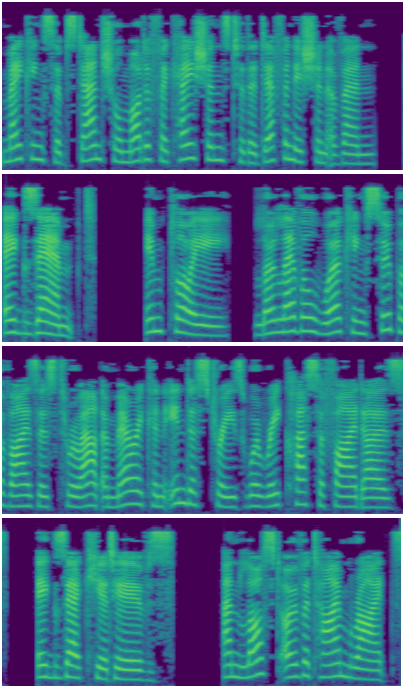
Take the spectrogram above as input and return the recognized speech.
making substantial modifications to the definition of an exempt employee. Low-level working supervisors throughout American industries were reclassified as executives and lost overtime rights.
